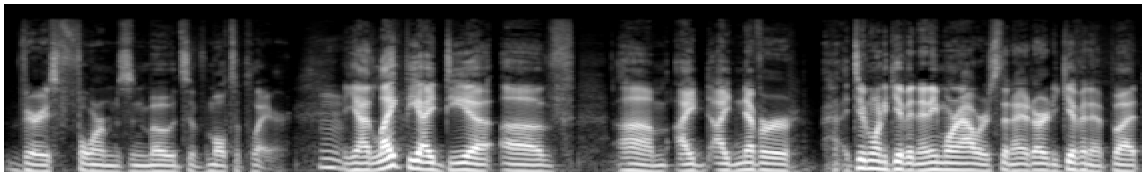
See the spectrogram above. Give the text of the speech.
various forms and modes of multiplayer. Yeah, I like the idea of um, I I never I didn't want to give it any more hours than I had already given it, but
